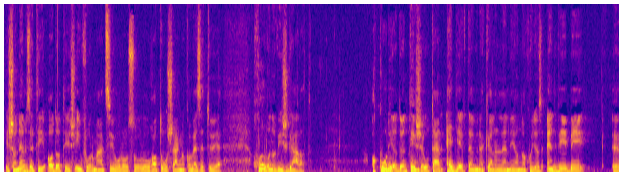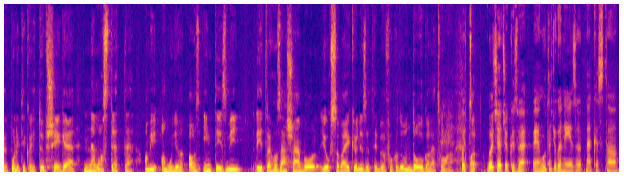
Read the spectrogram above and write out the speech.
és a Nemzeti Adat és Információról szóló hatóságnak a vezetője. Hol van a vizsgálat? A kúria döntése után egyértelműnek kellene lenni annak, hogy az NVB politikai többsége nem azt tette, ami amúgy az intézmény létrehozásából, jogszabályi környezetéből fakadóan dolga lett volna. Bocs, a... Bocsánat, csak közben mutatjuk a nézőknek ezt a,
